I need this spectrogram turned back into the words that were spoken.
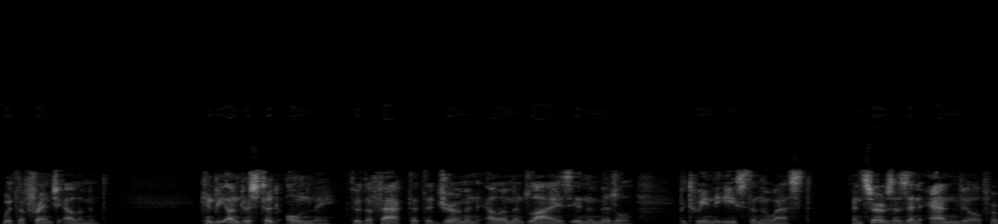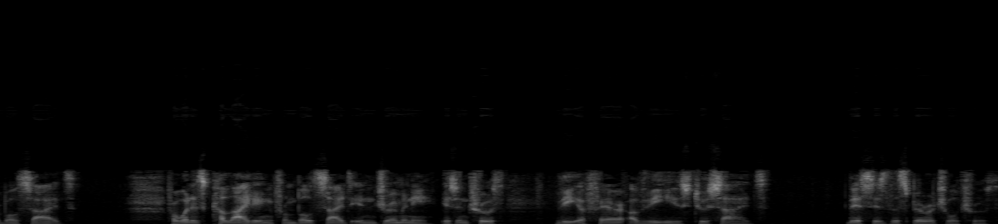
with the French element can be understood only through the fact that the German element lies in the middle between the East and the West and serves as an anvil for both sides. For what is colliding from both sides in Germany is in truth the affair of these two sides. This is the spiritual truth,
